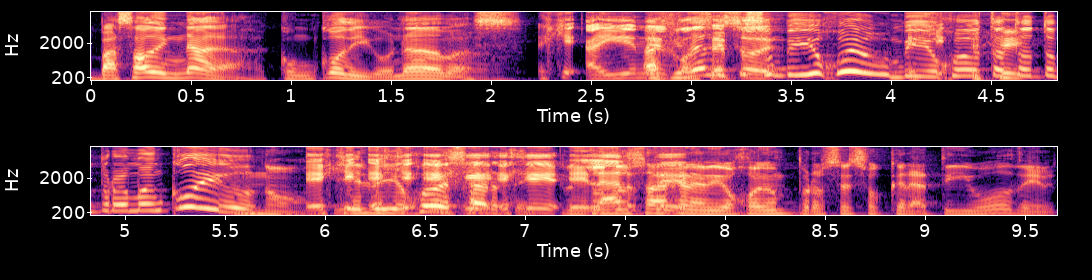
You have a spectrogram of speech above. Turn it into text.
Basado en nada, con código, nada más. Es que ahí viene Al el final concepto eso es de- un videojuego. Un videojuego está todo programado en código. No. Es Y que, el es que- videojuego es es que- arte. es que el tú sabes que en el arte videojuego hay un proceso creativo de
